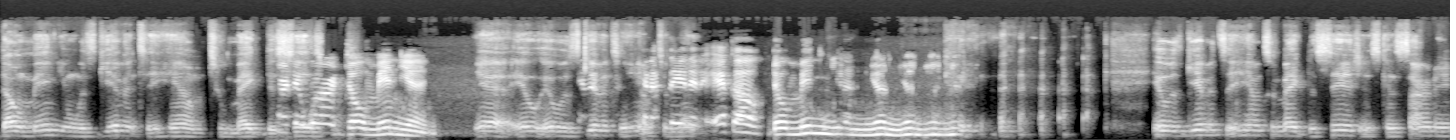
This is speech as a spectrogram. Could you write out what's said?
dominion was given to him to make decisions. The word dominion. Yeah, it, it was can given to him. Can I say it in the echo? Dominion. it was given to him to make decisions concerning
